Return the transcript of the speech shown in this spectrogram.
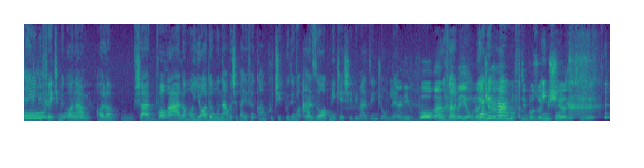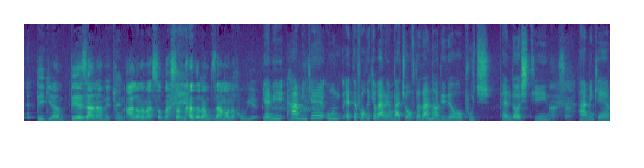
خیلی فکر می‌کنم. حالا شاید واقعا الان ما یادمون نباشه ولی فکر کنم کوچیک بودیم و عذاب میکشیدیم از این جمله. یعنی واقعا همه اونایی یعنی که به من گفتی بزرگ میشی یادت میره. بگیرم بزنمتون. الانم اصاب مصاب ندارم زمان خوبیه. یعنی همین که اون اتفاقی که برای اون بچه افتادن نادیده و پوچ پنداشتین. احسن. همین که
